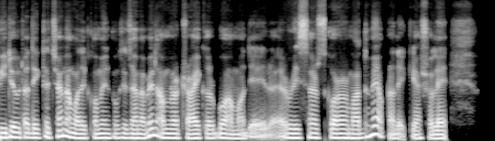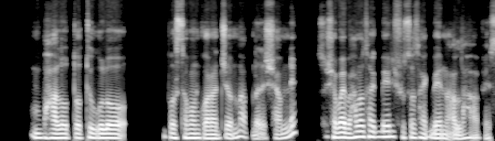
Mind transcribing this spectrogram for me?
ভিডিওটা দেখতে চান আমাদের কমেন্ট বক্সে জানাবেন। আমরা ট্রাই করব আমাদের রিসার্চ করার মাধ্যমে আপনাদেরকে আসলে ভালো তথ্যগুলো উপস্থাপন করার জন্য আপনাদের সামনে। সো সবাই ভালো থাকবেন, সুস্থ থাকবেন। আল্লাহ হাফেজ।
